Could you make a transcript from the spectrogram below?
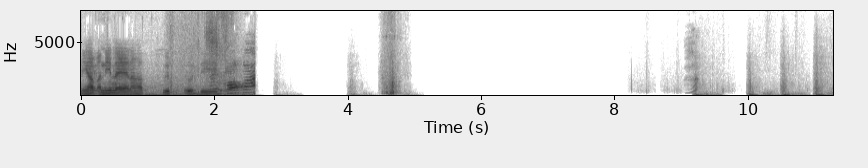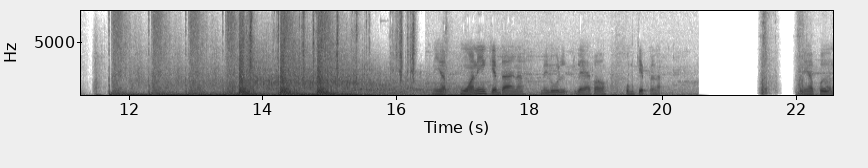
นี่ครับ อันนี้แรนะครับ อึดอึดดีนี่ครับ หัวนี้เก็บได้นะ ไม่รู้แหลเปล่า ผมเก็บไปแล้วนี่ครับปืน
